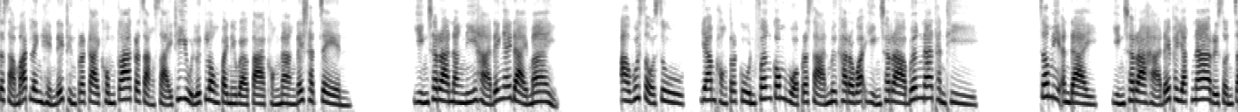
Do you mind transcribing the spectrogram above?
จะสามารถเล็งเห็นได้ถึงประกายคมกล้ากระจ่างใสที่อยู่ลึกลงไปในแววตาของนางได้ชัดเจน หญิงชรานางนี้หาได้ง่ายดายไม่ อาวุโสซูยามของตระกูลเฟิ่งก้มหัวประสานมือคารวะหญิงชราเบื้องหน้าทันที เจ้ามีอันใด หญิงชราหาได้พยักหน้าหรือสนใจ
